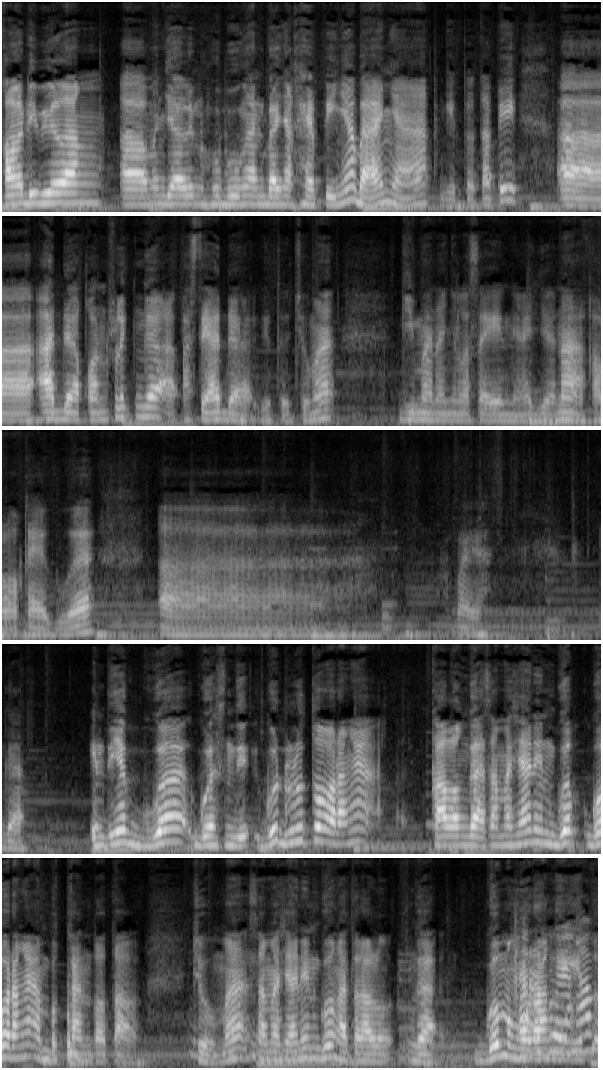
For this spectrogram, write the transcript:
Kalau dibilang eh, menjalin hubungan banyak happy-nya banyak gitu, tapi eh, ada konflik nggak pasti ada gitu. Cuma gimana nyelesainnya aja. Nah kalau kayak gue eh apa ya? Nggak intinya gue gue sendiri gue dulu tuh orangnya kalau nggak sama Shanin gue gue orangnya ambekan total. Cuma sama Shanin gue nggak terlalu nggak gue mengurangi gue itu.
